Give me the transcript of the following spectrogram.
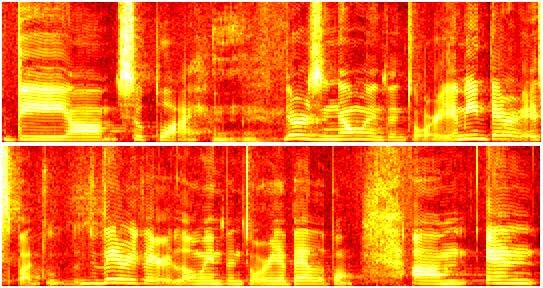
the um, supply. Mm-hmm. There's no inventory. I mean, there is, but very, very low inventory available. Um, and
